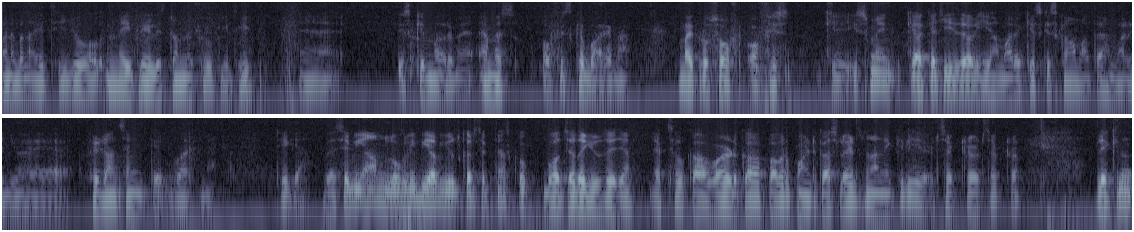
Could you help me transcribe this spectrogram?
मैंने बनाई थी जो नई प्लेलिस्ट हमने शुरू की थी आ, इसके बारे में एम एस ऑफ़िस के बारे में माइक्रोसॉफ्ट ऑफ़िस के। इसमें क्या क्या चीज़ है और ये हमारे किस किस काम आता है हमारे जो है फ्रीलांसिंग के वर्क में ठीक है? वैसे भी आम लोकली भी आप यूज़ कर सकते हैं इसको बहुत ज़्यादा यूजेज है एक्सेल का वर्ड का पावर पॉइंट का स्लाइड्स बनाने के लिए एट्सट्रा एट्सट्रा लेकिन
